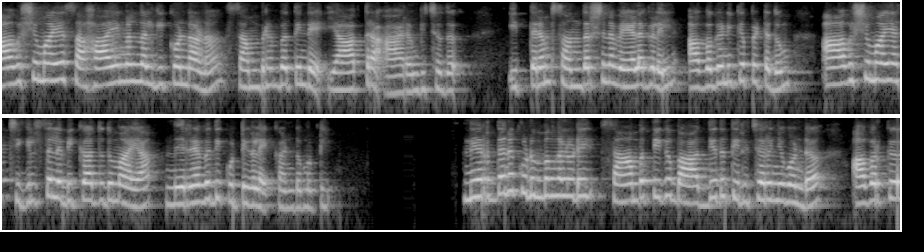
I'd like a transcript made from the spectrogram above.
ആവശ്യമായ സഹായങ്ങൾ നൽകിക്കൊണ്ടാണ് സംരംഭത്തിന്റെ യാത്ര ആരംഭിച്ചത്. ഇത്തരം സന്ദർശന വേളകളിൽ അവഗണിക്കപ്പെട്ടതും ആവശ്യമായ ചികിത്സ ലഭിക്കാത്തതുമായ നിരവധി കുട്ടികളെ കണ്ടുമുട്ടി. നിർധന കുടുംബങ്ങളുടെ സാമ്പത്തിക ബാധ്യത തിരിച്ചറിഞ്ഞുകൊണ്ട് അവർക്ക്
